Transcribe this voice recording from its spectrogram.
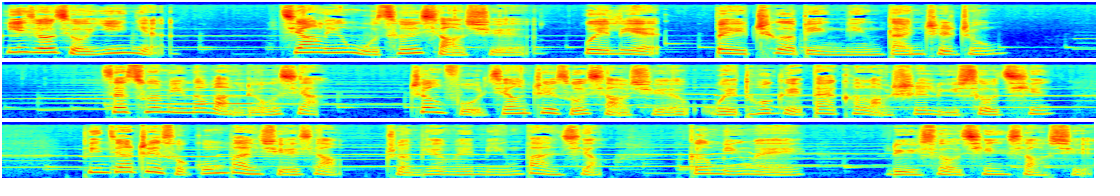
一九九一年，江陵五村小学位列被撤并名单之中。在村民的挽留下，政府将这所小学委托给代课老师吕秀清。并将这所公办学校转变为民办校，更名为吕秀清小学。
